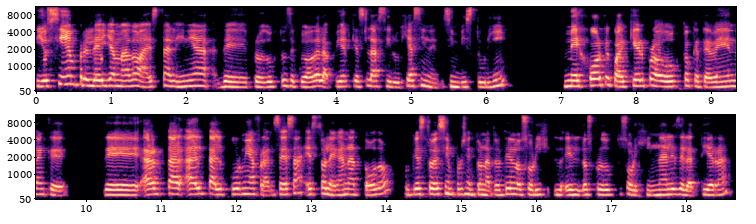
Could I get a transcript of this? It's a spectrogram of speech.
Y yo siempre le he llamado a esta línea de productos de cuidado de la piel, que es la cirugía sin, sin bisturí. Mejor que cualquier producto que te vendan, que de alta, alta alcurnia francesa, esto le gana todo, porque esto es 100% natural, tienen los, los productos originales de la tierra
